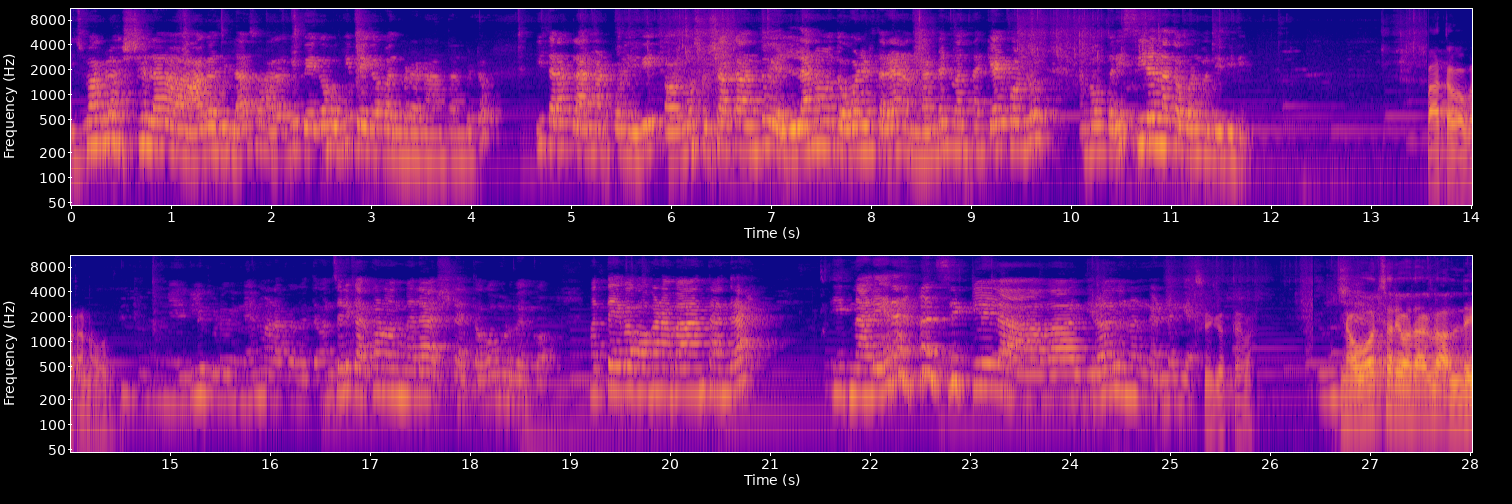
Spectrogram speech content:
ನಿಜವಾಗ್ಲೂ ಅಷ್ಟೆಲ್ಲ ಆಗೋದಿಲ್ಲ. ಸೊ ಹಾಗಾಗಿ ಬೇಗ ಹೋಗಿ ಬೇಗ ಬಂದ್ಬಿಡೋಣ ಅಂತ ಅಂದ್ಬಿಟ್ಟು ಈ ಥರ ಪ್ಲಾನ್ ಮಾಡ್ಕೊಂಡಿದ್ವಿ. ಆಲ್ಮೋಸ್ಟ್ ಉಷಾಕ ಅಂತೂ ಎಲ್ಲಾನು ತೊಗೊಂಡಿರ್ತಾರೆ. ನನ್ನ ಗಂಡನ ಮಾತನ್ನ ಕೇಳ್ಕೊಂಡು ನಾನು ಬರೀ ಸೀರೆನ ತೊಗೊಂಡು ಬಂದಿದ್ದೀನಿ. ಬಾ ತಗೋಬರೋಣ ಹೋಗಿ. ಇರ್ಲಿ ಬಿಡು ಇನ್ನೇನು ಮಾಡೋಕ್ಕಾಗುತ್ತೆ. ಒಂದ್ಸಲಿ ಕರ್ಕೊಂಡು ಹೋದ್ಮೇಲೆ ಅಷ್ಟೇ ತೊಗೊಂಡ್ಬಿಡ್ಬೇಕು ಮತ್ತೆ ಇವಾಗ ಹೋಗೋಣ ಬಾ ಅಂತ ಅಂದ್ರೆ ಈಗ ನಾಳೆ ಏನಾರ ಸಿಕ್ಲಿಲ್ಲ. ಅವಾಗಿರೋದು ನನ್ನ ಗಂಡನಿಗೆ. ಸಿಗುತ್ತೆ ಬಾ. ನಾವು ಹೋದ್ ಸರಿ ಹೋದಾಗ್ಲೂ ಅಲ್ಲಿ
